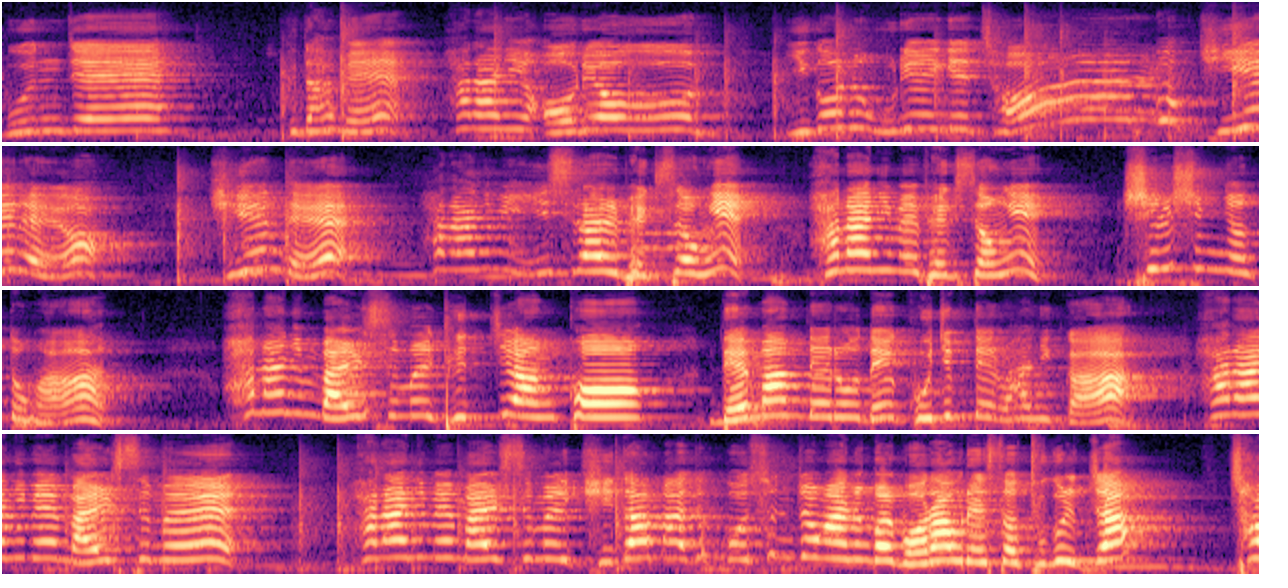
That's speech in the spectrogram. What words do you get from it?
문제, 그 다음에 하나님 어려움, 이거는 우리에게 전부 기회래요. 기회인데 하나님이 이스라엘 백성이 하나님의 백성이 70년 동안 하나님 말씀을 듣지 않고 내 마음대로 내 고집대로 하니까 하나님의 말씀을 하나님의 말씀을 귀담아 듣고 순종하는 걸 뭐라 그랬어? 두 글자? 청.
